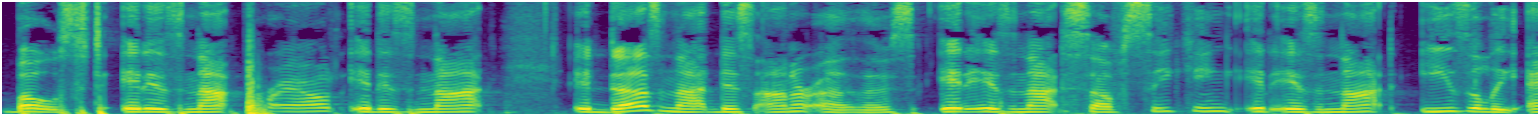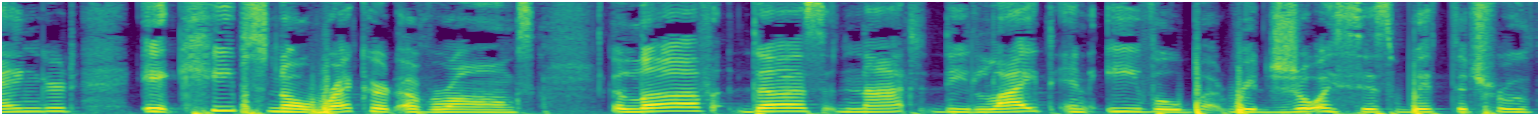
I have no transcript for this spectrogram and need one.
boast. It is not proud, it is not it does not dishonor others, it is not self-seeking, it is not easily angered, it keeps no record of wrongs. Love does not delight in evil, but rejoices with the truth.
